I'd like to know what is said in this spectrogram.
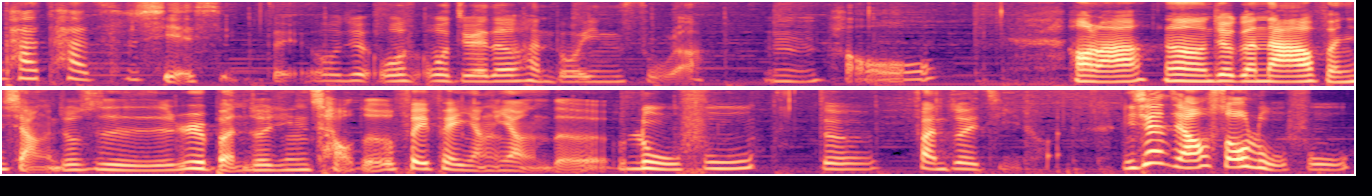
他他是谐星，对我觉我我觉得很多因素啦，嗯，好、哦，好啦，那就跟大家分享，就是日本最近炒得沸沸扬扬的鲁夫的犯罪集团，你现在只要搜鲁夫，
